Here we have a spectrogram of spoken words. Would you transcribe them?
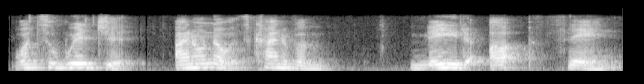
What's a widget? I don't know, it's kind of a made up thing.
